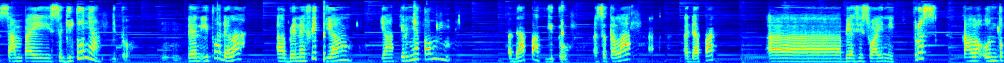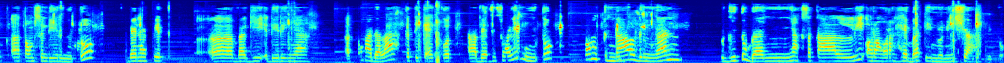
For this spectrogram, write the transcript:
sampai segitunya gitu. Mhm. Dan itu adalah eh, benefit yang yang akhirnya Tom eh, dapat gitu setelah eh, dapat eh, beasiswa ini. Terus kalau untuk eh, Tom sendiri itu benefit eh, bagi dirinya eh, Tom adalah ketika ikut eh, beasiswa ini itu Tom kenal dengan begitu banyak sekali orang-orang hebat di Indonesia gitu.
